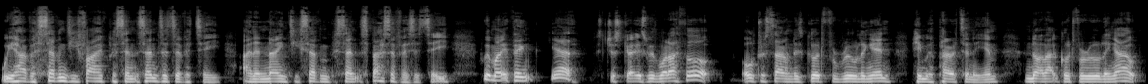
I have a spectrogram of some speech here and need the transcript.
we have a 75% sensitivity and a 97% specificity, we might think, yeah, it just goes with what I thought. Ultrasound is good for ruling in hemoperitoneum, and not that good for ruling out.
